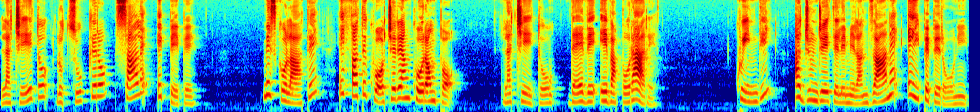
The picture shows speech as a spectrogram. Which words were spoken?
l'aceto, lo zucchero, sale e pepe. Mescolate e fate cuocere ancora un po'. L'aceto deve evaporare. Quindi aggiungete le melanzane e i peperoni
